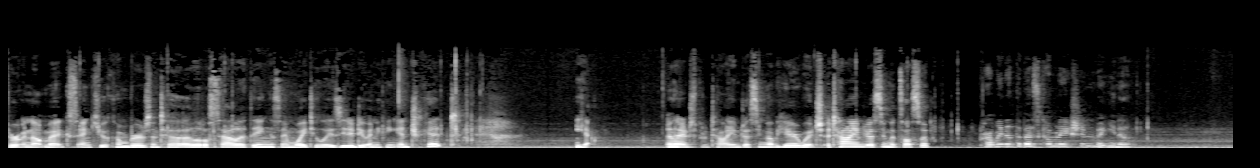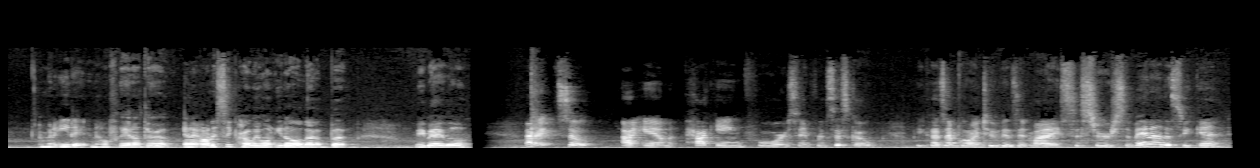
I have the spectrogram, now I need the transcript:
fruit and nut mix, and cucumbers into a little salad thing because I'm way too lazy to do anything intricate. Yeah. And then I just put Italian dressing over here, which Italian dressing with salsa, probably not the best combination, but you know, I'm gonna eat it and hopefully I don't throw up. And I honestly probably won't eat all that, but maybe I will. All right, so I am packing for San Francisco because I'm going to visit my sister Savannah this weekend.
